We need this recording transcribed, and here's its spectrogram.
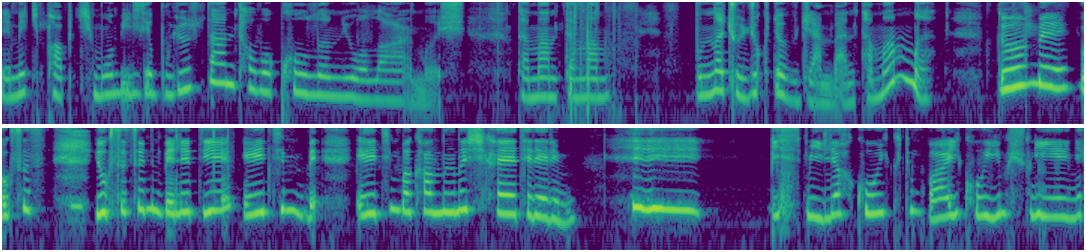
Demek ki PUBG Mobile'de bu yüzden tava kullanıyorlarmış. Tamam tamam. Bununla çocuk döveceğim ben tamam mı? Dövme. Yoksa yoksa senin belediye eğitim eğitim bakanlığına şikayet ederim. Bismillah koydum. Bay koyayım şunu yerine.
